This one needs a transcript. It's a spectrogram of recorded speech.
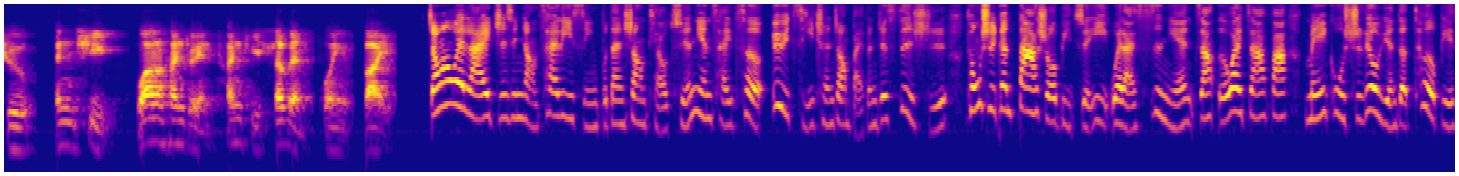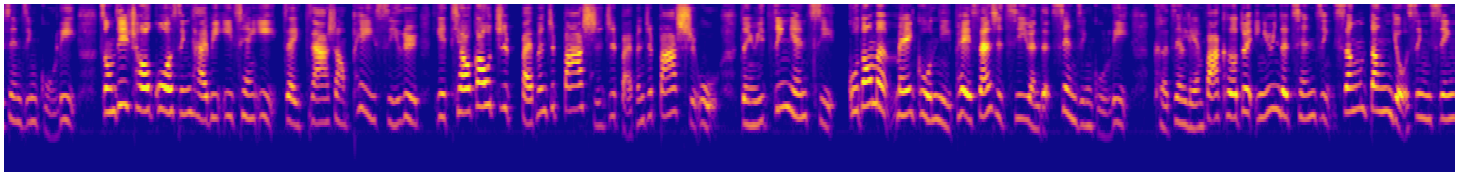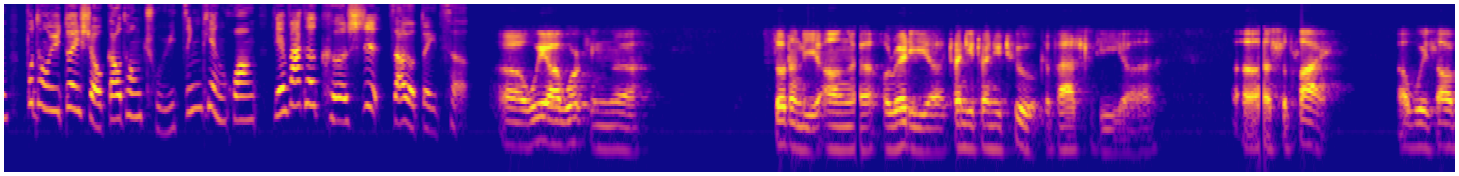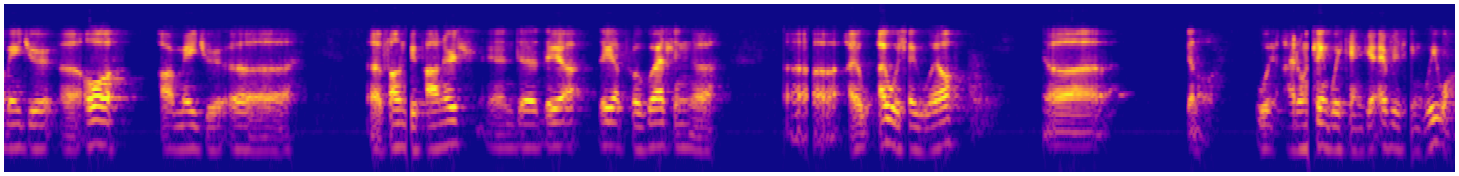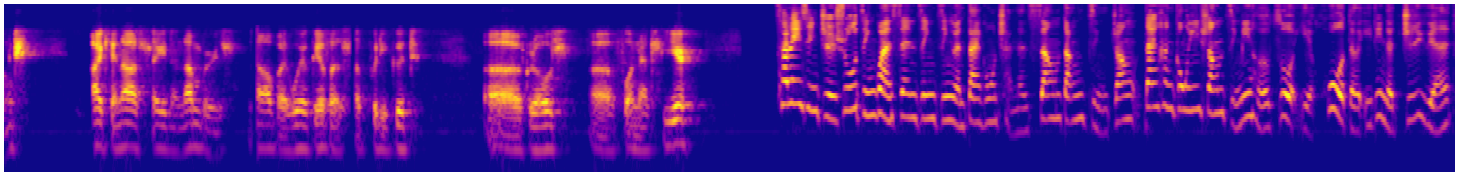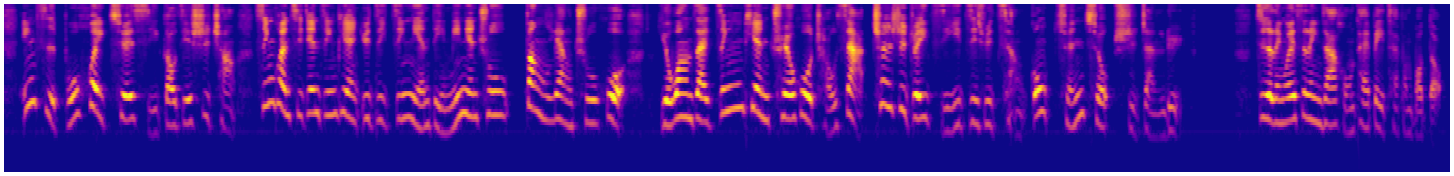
to NT 127.5展望未来，执行长蔡力行不但上调全年财测，预期成长百分之四十，同时更大手笔决议，未来四年将额外加发每股十六元的特别现金股利，总计超过新台币一千亿，再加上配息率也调高至百分之八十至百分之八十五，等于今年起股东们每股拟配三十七元的现金股利，可见联发科对营运的前景相当有信心。不同于对手高通处于晶片荒，联发科可是早有对策。Uh, we are working uh, certainly on uh, already uh, 2022 capacity uh, uh, supply with our major all our major foundry partners, and they are they are progressing. I I would say well. You know, I don't think we can get everything we want. I cannot say the numbers now, but will give us a pretty good growth. For next year，蔡力行指出，尽管现今晶圆代工产能相当紧张，但和供应商紧密合作，也获得一定的支援，因此不会缺席高阶市场。新款旗舰晶片预计今年底、明年初放量出货，有望在晶片缺货潮下趁势追击，继续抢攻全球市占率。记者林威斯林家宏台北采访报道。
